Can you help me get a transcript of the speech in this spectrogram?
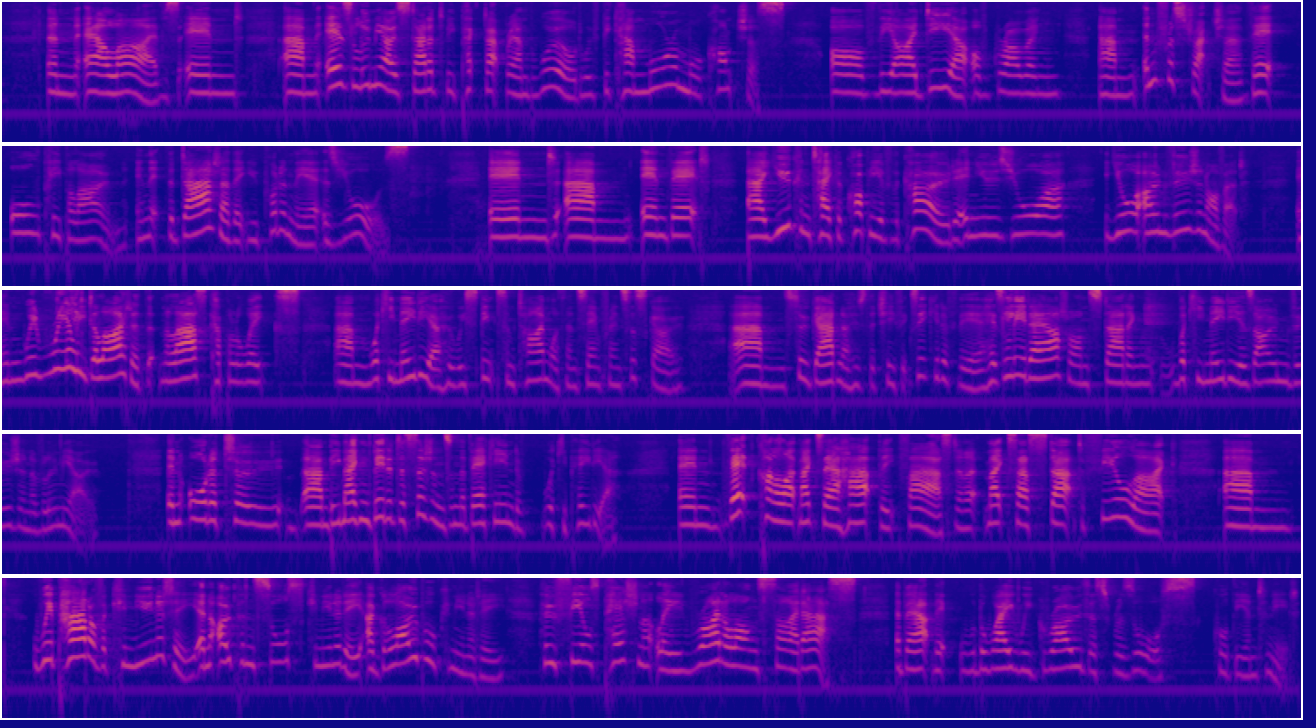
in our lives. And um, as Loomio has started to be picked up around the world, we've become more and more conscious of the idea of growing um, infrastructure that all people own and that the data that you put in there is yours. And, um, and that uh, you can take a copy of the code and use your your own version of it. And we're really delighted that in the last couple of weeks, um, Wikimedia, who we spent some time with in San Francisco, um, Sue Gardner, who's the chief executive there, has led out on starting Wikimedia's own version of Loomio in order to um, be making better decisions in the back end of Wikipedia. And that kind of like makes our heart beat fast and it makes us start to feel like um, we're part of a community, an open source community, a global community who feels passionately right alongside us about the, the way we grow this resource called the internet.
